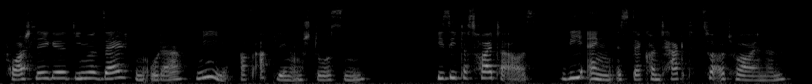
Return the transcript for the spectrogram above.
Vorschläge, die nur selten oder nie auf Ablehnung stoßen. Wie sieht das heute aus? Wie eng ist der Kontakt zu Autorinnen?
